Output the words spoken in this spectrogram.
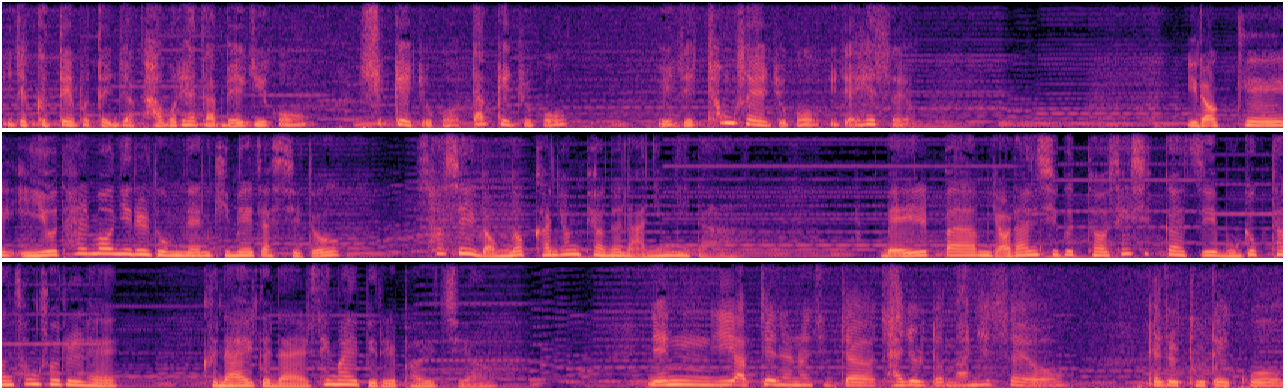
이제 그때부터 이제 밥을 해다 먹이고 씻겨주고 닦여주고 이제 청소해주고 이제 했어요. 이렇게 이웃 할머니를 돕는 김혜자 씨도 사실 넉넉한 형편은 아닙니다. 매일 밤 11시부터 3시까지 목욕탕 청소를 해 그날그날 생활비를 벌지요. 낸 이 앞전에는 진짜 자절도 많이 했어요. 애들 둘도 있고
